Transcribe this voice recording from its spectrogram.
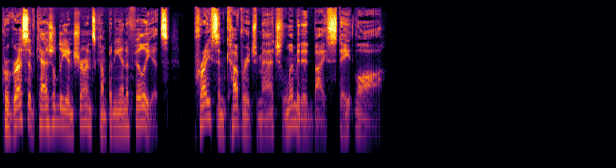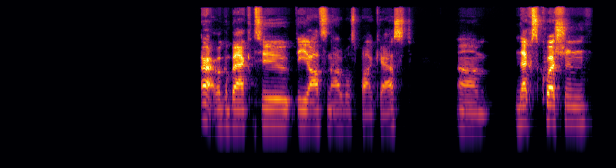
Progressive Casualty Insurance Company and Affiliates. Price and coverage match limited by state law. All right, welcome back to the Autzen Audibles podcast. Um, next question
